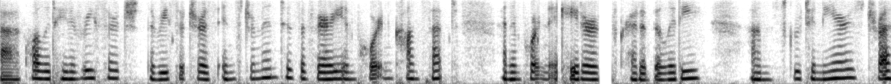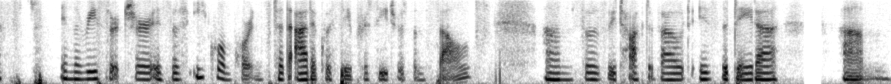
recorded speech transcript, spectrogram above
uh, qualitative research, the researcher's instrument is a very important concept, an important indicator of credibility. Um, scrutineers' trust in the researcher is of equal importance to the adequacy procedures themselves. Um, so as we talked about, is the data um,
